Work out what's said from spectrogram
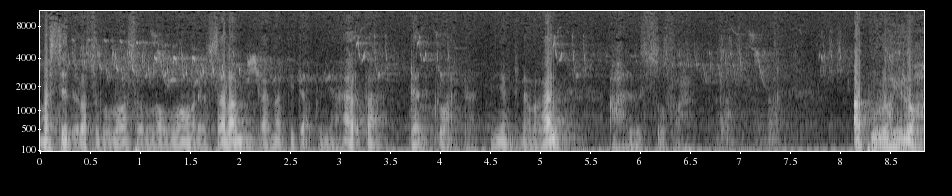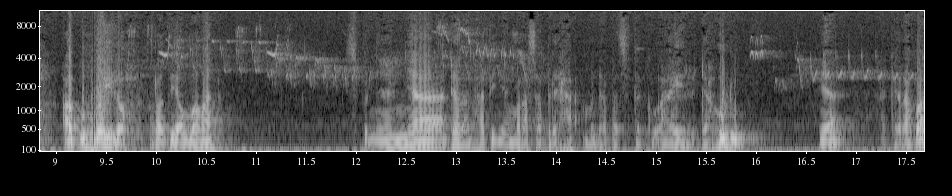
Masjid Rasulullah Sallallahu Alaihi Wasallam karena tidak punya harta dan keluarga. Ini yang dinamakan ahli sufah. Abu Hurairah, Abu Hurairah radhiyallahu anhu sebenarnya dalam hatinya merasa berhak mendapat seteguk air dahulu ya agar apa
